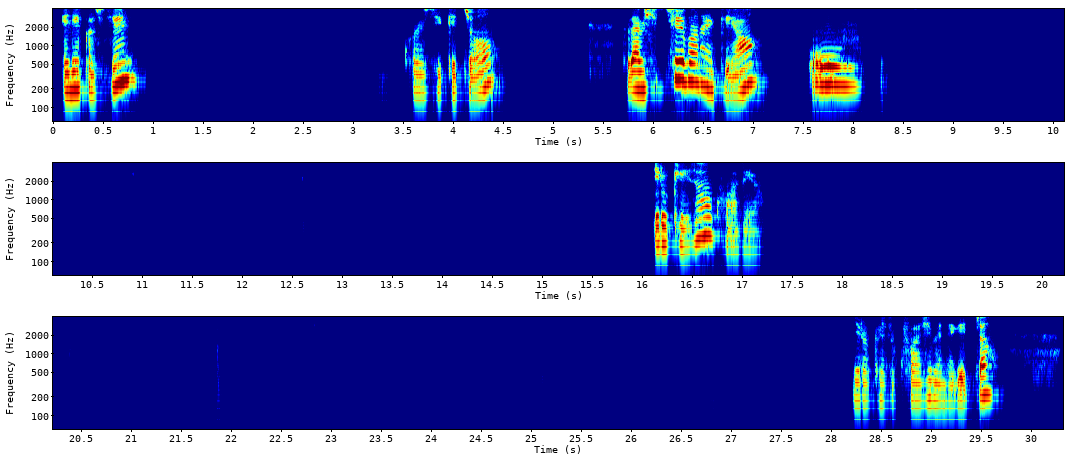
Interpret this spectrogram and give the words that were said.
n의 값은 구할 수 있겠죠. 그 다음 17번 할게요. 오. 이렇게 해서 구하세요. 이렇게 해서 구하시면 되겠죠?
